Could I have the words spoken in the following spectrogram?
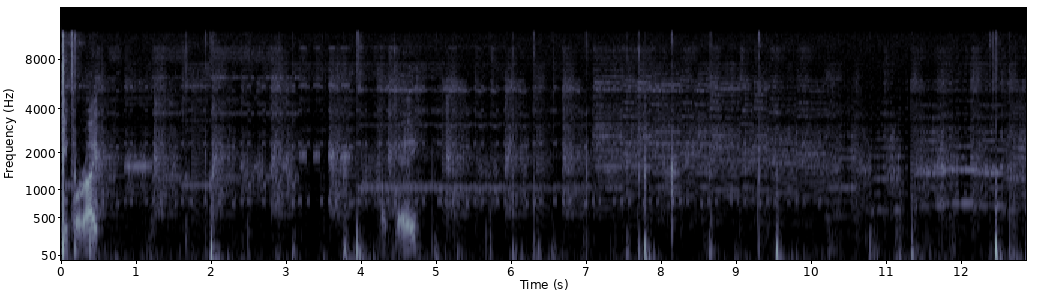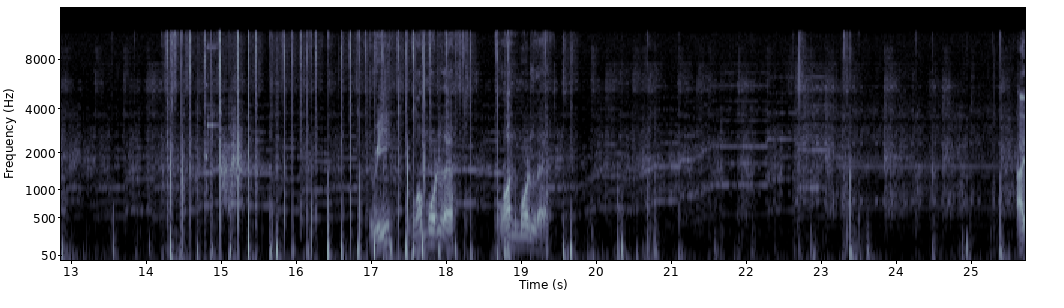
people, right? Three. One more left. One more left. I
